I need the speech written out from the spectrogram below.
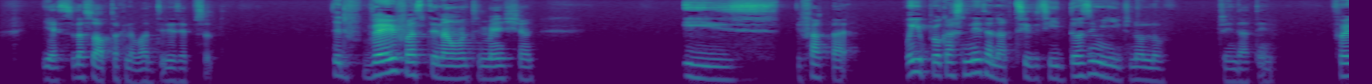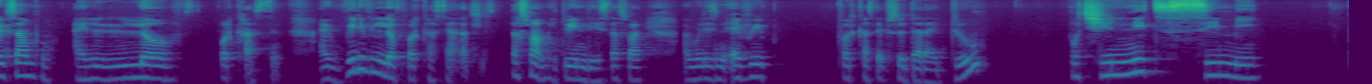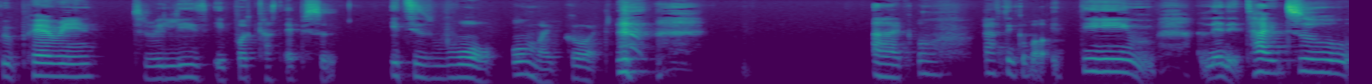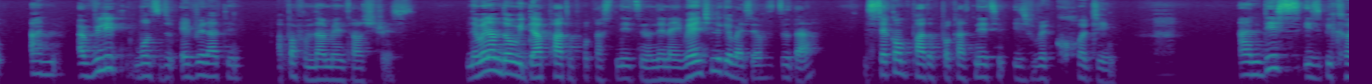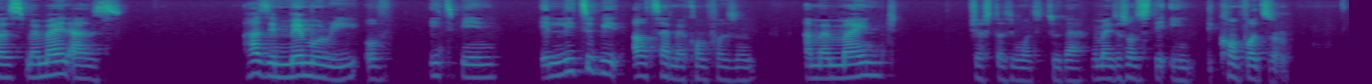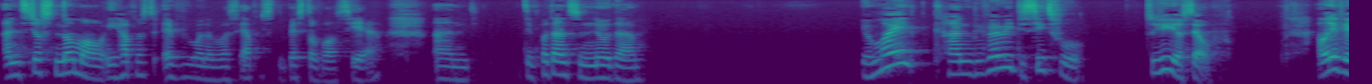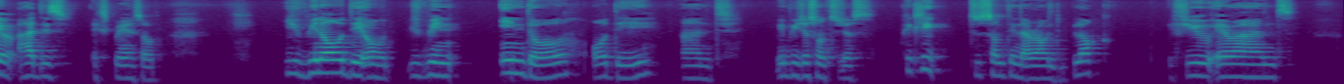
Yes, so that's what I'm talking about in today's episode. So the very first thing I want to mention is the fact that when you procrastinate an activity, it doesn't mean you do not love doing that thing. For example, I love podcasting. I really, really love podcasting. That's why I'm doing this. That's why I'm releasing every podcast episode that I do. But you need to see me preparing to release a podcast episode. It is war. Oh my god. I'm like, oh, I think about a theme and then a title. And I really want to do every other thing apart from that mental stress. And then when I'm done with that part of procrastinating, and then I eventually get myself to that, the second part of procrastinating is recording. And this is because my mind has has a memory of it being a little bit outside my comfort zone. And my mind just doesn't want to do that. My mind just wants to stay in the comfort zone. And it's just normal. It happens to every one of us. It happens to the best of us here. And it's important to know that your mind can be very deceitful to you yourself. I wonder if you've had this experience of you've been all day or you've been indoor all day and maybe you just want to just quickly do something around the block, a few errands,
